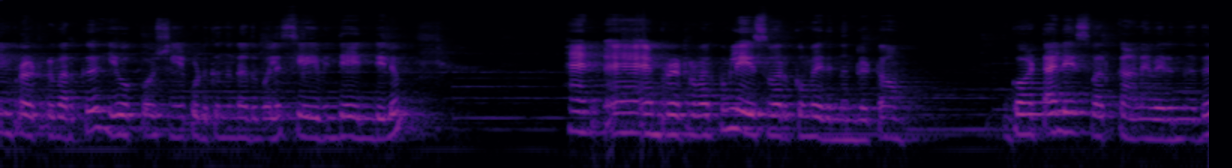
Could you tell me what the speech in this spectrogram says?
എംബ്രോയ്ഡറി വർക്ക് യോക്ക് പോർഷനിൽ കൊടുക്കുന്നുണ്ട്. അതുപോലെ സ്ലീവിന്റെ എൻഡിലും ഹാൻഡ് എംബ്രോയ്ഡറി വർക്കും ലേസ് വർക്കും വരുന്നുണ്ട് കേട്ടോ ഗോട്ട ലേസ് വർക്കാണ് വരുന്നത്.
